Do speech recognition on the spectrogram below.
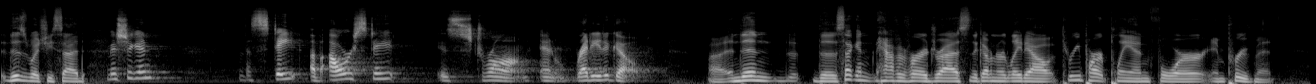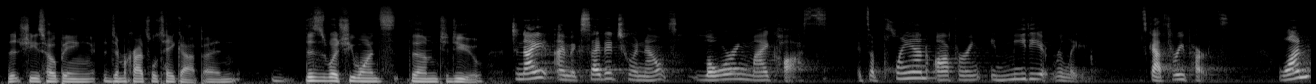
this is what she said Michigan, the state of our state is strong and ready to go. Uh, and then the, the second half of her address, the governor laid out three part plan for improvement that she's hoping Democrats will take up. And this is what she wants them to do. Tonight, I'm excited to announce lowering my costs. It's a plan offering immediate relief. It's got three parts. One,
